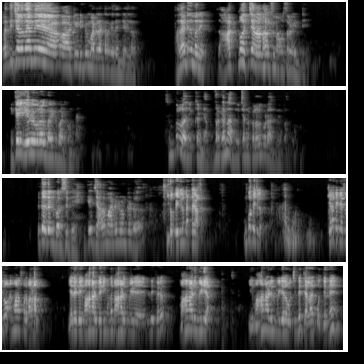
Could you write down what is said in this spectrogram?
ప్రతి చిన్నదాన్ని టీడీపీ మర్డర్ అంటారు కదండి వీళ్ళు అలాంటిది మరి ఆత్మహత్య అనాల్సిన అవసరం ఏంటి? ఇంకా ఏ వివరాలు బయటపడకుండా సింపుల్ లాజిక్ అండి. ఎవరికన్నా అర్థం చిన్న పిల్లలు కూడా అర్థమైపోతుంది అయితే అదండి పరిస్థితి. ఇంకే చాలా మాట్లాడి ఉంటాడు. ఇదో పేజీలో పెద్దగా ఇంకో పేజీలో కీలక కేసులో అనుమానాస్పద మరణాలు. ఏదైతే మహానాడు బ్రేకింగ్ ఉందో మహానాడు మీడియా పేరు? మహానాడు మీడియా. ఈ మహానాడు మీడియాలో వచ్చిందే తెల్లారి పొద్దున్నే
